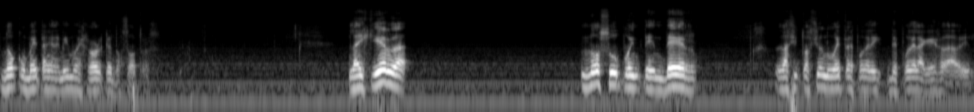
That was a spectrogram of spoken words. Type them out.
no cometan el mismo error que nosotros. La izquierda no supo entender la situación nuestra después de, después de la guerra de abril,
